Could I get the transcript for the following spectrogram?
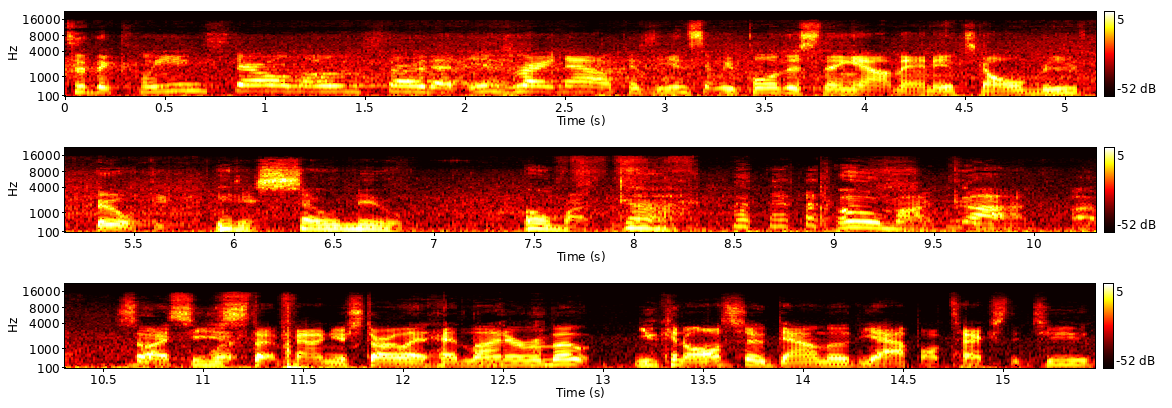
to the clean, sterile Lone Star that is right now, because the instant we pull this thing out, man, it's gonna be filthy. It is so new. Oh my god. Oh my god. Uh, so I see you st- found your Starlight headliner remote. You can also download the app. I'll text it to you,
